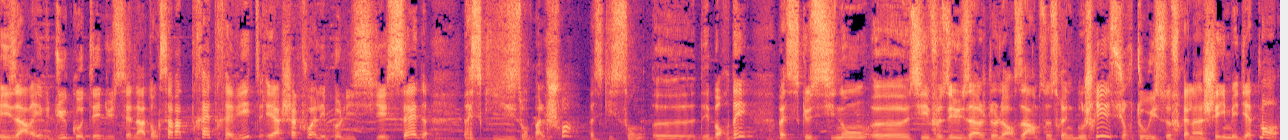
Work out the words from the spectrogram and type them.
et ils arrivent du côté du Sénat. Donc ça va très très vite et à chaque fois les policiers cèdent parce qu'ils n'ont pas le choix, parce qu'ils sont euh, débordés, parce que sinon euh, s'ils faisaient usage de leurs armes ce serait une boucherie et surtout ils se feraient lyncher immédiatement.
